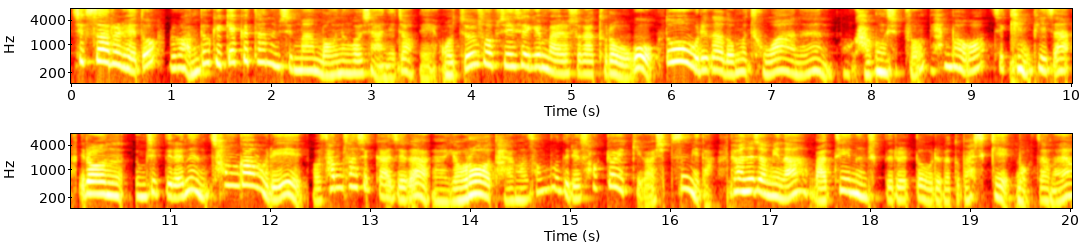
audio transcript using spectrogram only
식사를 해도 우리가 완벽히 깨끗한 음식만 먹는 것이 아니죠. 네, 어쩔 수 없이 세균, 바이러스가 들어오고 또 우리가 너무 좋아하는 뭐 가공식품, 햄버거, 치킨, 피자 이런 음식들에는 첨가물이 3, 40가지가 여러 다양한 성분들이 섞여 있기가 쉽습니다. 편의점이나 마트에 있는 음식들을 또 우리가 또 맛있게 먹잖아요.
